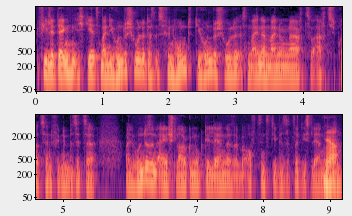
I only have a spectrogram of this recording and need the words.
Viele denken, ich gehe jetzt mal in die Hundeschule, das ist für einen Hund. Die Hundeschule ist meiner Meinung nach zu 80 Prozent für den Besitzer. Weil Hunde sind eigentlich schlau genug, die lernen das, aber oft sind es die Besitzer, die es lernen ja.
